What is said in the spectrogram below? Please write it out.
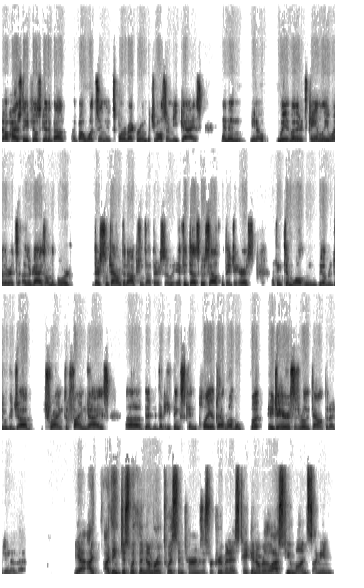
Ohio State feels good about about what's in its cornerback room, but you also need guys. And then you know, whether it's Lee, whether it's other guys on the board, there's some talented options out there. So if it does go south with AJ Harris, I think Tim Walton will be able to do a good job trying to find guys uh, that that he thinks can play at that level. But AJ Harris is really talented. I do know that. Yeah, I, I think just with the number of twists and turns this recruitment has taken over the last few months, I mean,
